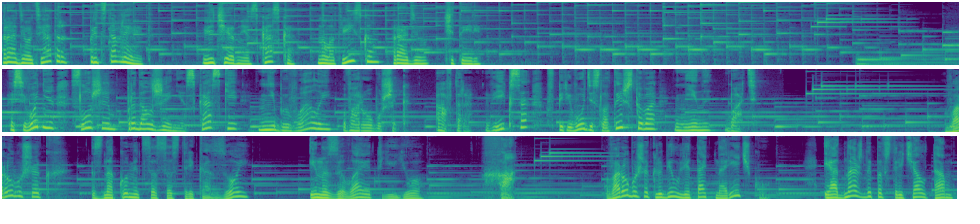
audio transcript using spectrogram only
Радиотеатр представляет Вечерняя сказка на Латвийском радио 4 А сегодня слушаем продолжение сказки «Небывалый воробушек» автора Викса в переводе с латышского Нины Бать. Воробушек знакомится со стрекозой и называет ее Ха. Воробушек любил летать на речку и однажды повстречал там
